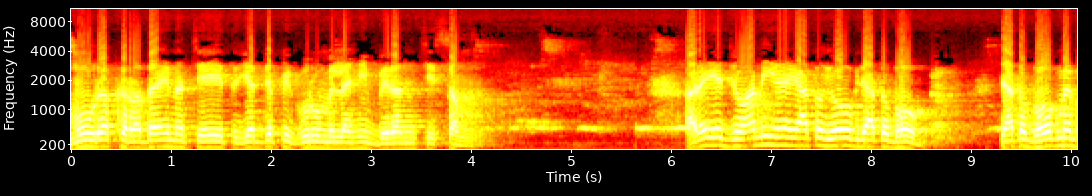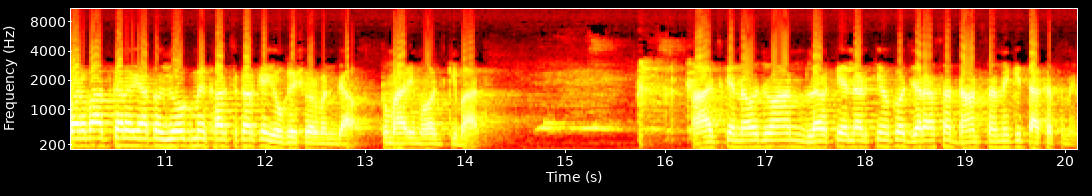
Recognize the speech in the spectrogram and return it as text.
मूर्ख हृदय न चेत, यद्यपि गुरु मिले ही बिरंची सम। अरे ये जवानी है, या तो योग, या तो भोग। या तो भोग में बर्बाद करो, या तो योग में खर्च करके योगेश्वर बन जाओ। तुम्हारी मौज की बात। आज के नौजवान लड़के लड़कियों को जरा सा डांट सहने की ताकत नहीं।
